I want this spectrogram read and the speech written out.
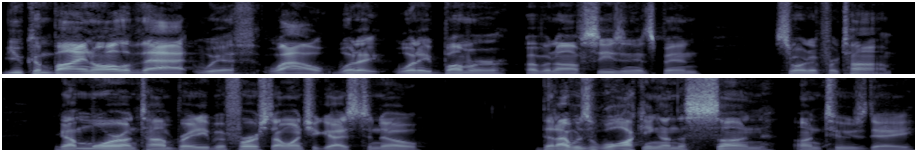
you combine all of that with wow, what a what a bummer of an off season it's been, sort of for Tom. I got more on Tom Brady, but first I want you guys to know that I was walking on the sun on Tuesday.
